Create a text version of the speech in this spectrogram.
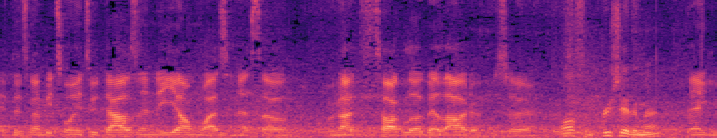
if there's going to be 22,000 in the Yum watching us. So we're going to have to talk a little bit louder for sure. Awesome. Appreciate it, man. Thank you.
